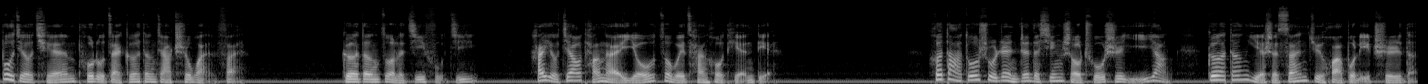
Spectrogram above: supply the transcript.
不久前，普鲁在戈登家吃晚饭，戈登做了鸡腹鸡，还有焦糖奶油作为餐后甜点。和大多数认真的新手厨师一样，戈登也是三句话不离吃的。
